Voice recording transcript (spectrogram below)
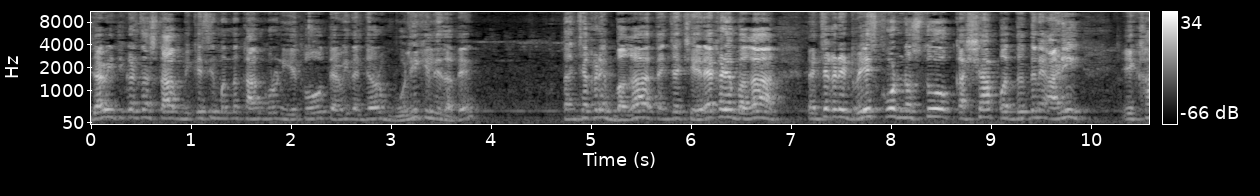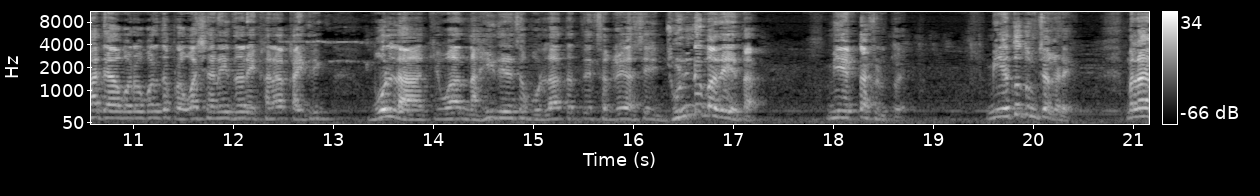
ज्यावेळी तिकडचा स्टाफ बीकेसी मधनं काम करून येतो त्यावेळी त्यांच्यावर बोली केली जाते. त्यांच्याकडे बघा त्यांच्या चेहऱ्याकडे बघा त्यांच्याकडे ड्रेस कोड नसतो कशा पद्धतीने आणि एखाद्या बरोबर जर प्रवाशाने जर एखादा काहीतरी बोलला किंवा नाही देण्याचं बोलला तर ते सगळे असे झुंडमध्ये येतात. मी एकटा फिरतोय. मी येतो तुमच्याकडे. मला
